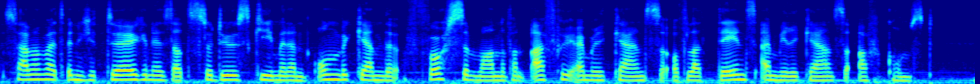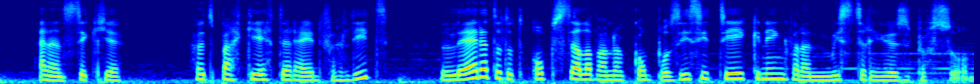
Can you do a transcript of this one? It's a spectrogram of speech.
samen met een getuigenis dat Sledowski met een onbekende forse man van Afro-Amerikaanse of Latijns-Amerikaanse afkomst en een sikje het parkeerterrein verliet, leidde tot het opstellen van een compositietekening van een mysterieuze persoon.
